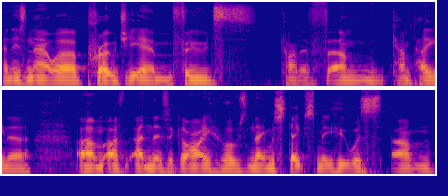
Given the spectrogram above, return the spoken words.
and is now a pro-GM foods kind of um, campaigner. Um, and there's a guy whose name escapes me who was um,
